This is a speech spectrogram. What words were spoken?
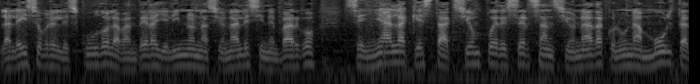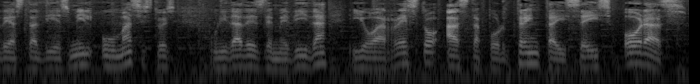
La ley sobre el escudo, la bandera y el himno nacionales, sin embargo, señala que esta acción puede ser sancionada con una multa de hasta 10 mil UMAS, esto es unidades de medida, y o arresto hasta por 36 horas.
